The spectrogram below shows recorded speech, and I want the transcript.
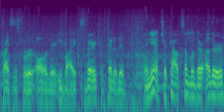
prices for all of their e-bikes. Very competitive. And yeah check out some of their other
